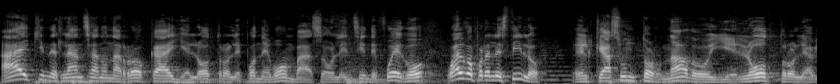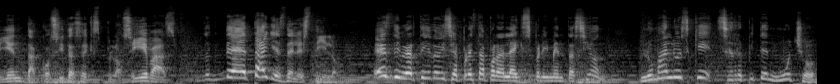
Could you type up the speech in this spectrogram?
hay quienes lanzan una roca y el otro le pone bombas o le enciende fuego o algo por el estilo. El que hace un tornado y el otro le avienta cositas explosivas. Detalles del estilo. Es divertido y se presta para la experimentación. Lo malo es que se repiten mucho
